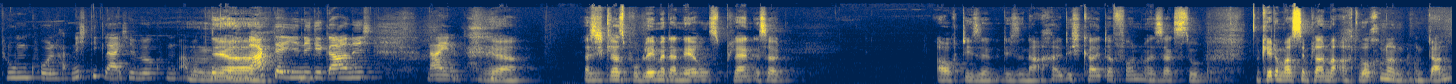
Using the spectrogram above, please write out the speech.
Blumenkohl hat nicht die gleiche Wirkung, aber Brokkoli Ja. mag derjenige gar nicht. Nein. Ja. Also ich glaube, das Problem mit Ernährungsplan ist halt auch diese, diese Nachhaltigkeit davon, weil sagst du, okay, du machst den Plan mal acht Wochen und, und dann?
